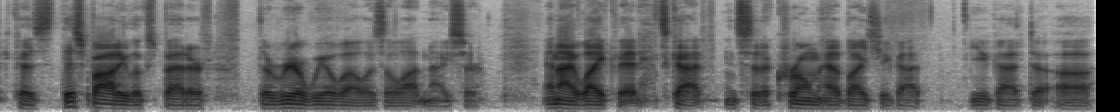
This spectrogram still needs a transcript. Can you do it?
because this body looks better. The rear wheel well is a lot nicer. And I like that it's got, instead of chrome headlights, you got, you got uh,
